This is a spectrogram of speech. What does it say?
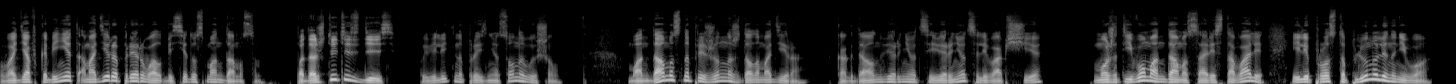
Войдя в кабинет, Амадира прервал беседу с Мандамусом. «Подождите здесь», — повелительно произнес он и вышел. Мандамус напряженно ждал Амадира. Когда он вернется и вернется ли вообще? Может, его Мандамуса арестовали или просто плюнули на него?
